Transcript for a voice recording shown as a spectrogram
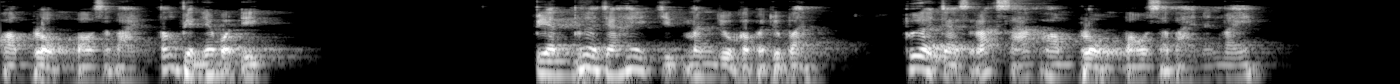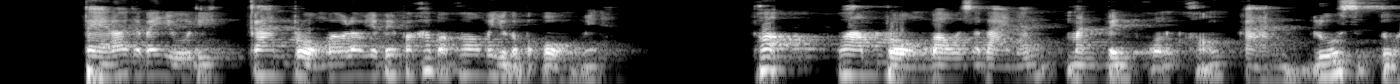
ความโปร่งเบาสบาย ต้องเปลี่ยนยาบทอีก เปลี่ยนเพื่อจะให้จิตมันอยู่กับปัจจุบัน เพื่อจะรักษาความโปร่งเบาสบายนั้นไหมแต่เราจะไปอยู่ที่การโปร่งเบาเราจะไปประคับประคองไปอยู่กับประโปร่งไม่ได้เพราะความโปร่งเบาสบายนั้น มันเป็นผลของการรู้สึกตัว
